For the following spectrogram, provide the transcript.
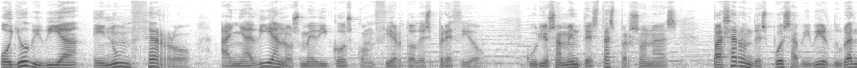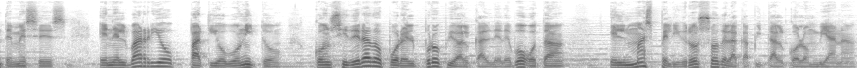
o yo vivía en un cerro, añadían los médicos con cierto desprecio. Curiosamente, estas personas pasaron después a vivir durante meses en el barrio Patio Bonito, considerado por el propio alcalde de Bogotá el más peligroso de la capital colombiana.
